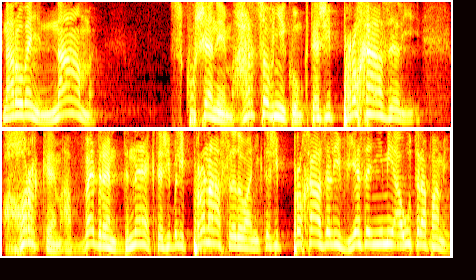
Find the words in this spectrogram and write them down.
na roveň nám, zkušeným harcovníkům, kteří procházeli horkem a vedrem dne, kteří byli pronásledovaní, kteří procházeli vězeními a útrapami.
